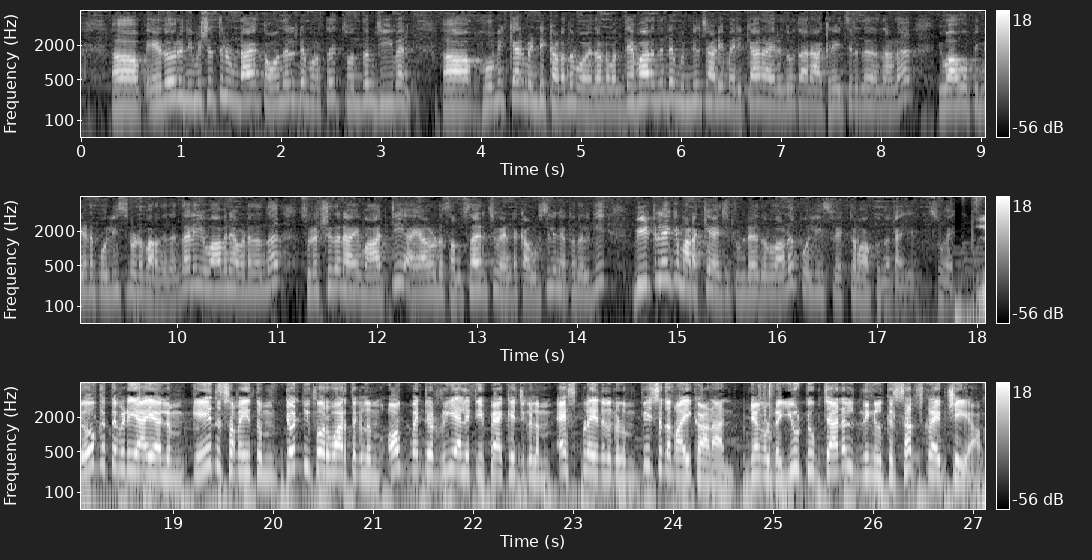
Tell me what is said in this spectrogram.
ഏതോ ഒരു നിമിഷത്തിൽ ഉണ്ടായ തോന്നലിന്റെ പുറത്ത് സ്വന്തം ജീവൻ ഭൂമിക്കാൻ ഹോമിക്കാൻ വേണ്ടി കടന്നുപോയതാണ്. വന്ദേഭാരതിന്റെ മുന്നിൽ ചാടി മരിക്കാനായിരുന്നു താൻ ആഗ്രഹിച്ചിരുന്നത് എന്നാണ് യുവാവ് പിന്നീട് പോലീസിനോട് പറഞ്ഞത്. എന്തായാലും യുവാവിനെ അവിടെ നിന്ന് സുരക്ഷിതനായി മാറ്റി അയാളോട് സംസാരിച്ച് വേണ്ട കൗൺസിലിംഗ് ഒക്കെ നൽകി വീട്ടിലേക്ക് മടക്കി അയച്ചിട്ടുണ്ട് എന്നുള്ളതാണ് പോലീസ് വ്യക്തമാക്കുന്ന കാര്യം. ലോകത്തെവിടെയായാലും ഏത് സമയത്തും ട്വന്റി ഫോർ വാർത്തകളും ഓഗ്മെന്റഡ് റിയാലിറ്റി പാക്കേജുകളും എക്സ്പ്ലെയിനറുകളും വിശദമായി കാണാൻ ഞങ്ങളുടെ യൂട്യൂബ് ചാനൽ നിങ്ങൾക്ക് സബ്സ്ക്രൈബ് ചെയ്യാം.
